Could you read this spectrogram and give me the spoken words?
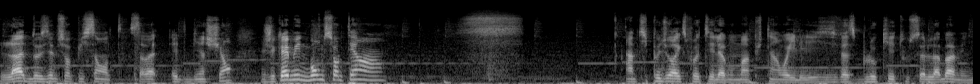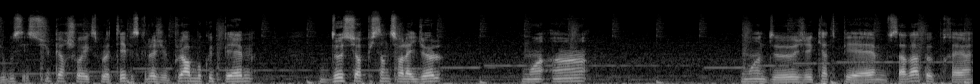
la deuxième surpuissante, ça va être bien chiant. J'ai quand même une bombe sur le terrain. Hein. Un petit peu dur à exploiter la bombe. Hein. Putain, ouais, il, il, va se bloquer tout seul là-bas. Mais du coup, c'est super chaud à exploiter parce que là, j'ai plus avoir beaucoup de PM. 2 surpuissantes sur la gueule. Moins 1. Moins 2. J'ai 4 PM. Ça va à peu près.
